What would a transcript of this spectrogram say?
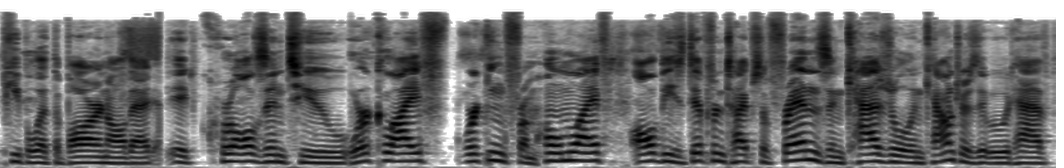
people at the bar and all that. It crawls into work life, working from home life, all these different types of friends and casual encounters that we would have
